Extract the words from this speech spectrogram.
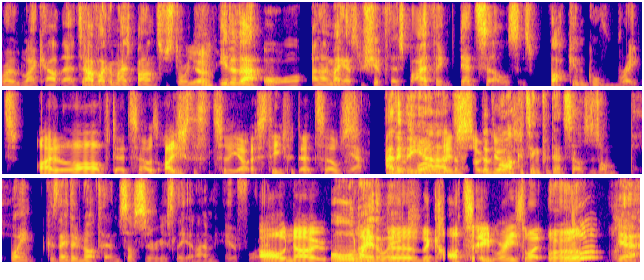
roguelike out there to have like a nice balance of story. Yeah, Either that or, and I might get some shit for this, but I think Dead Cells is fucking great. I love Dead Cells. I just listened to the OST for Dead Cells. Yeah, I think the well, uh, the, so the marketing for Dead Cells is on point because they do not take themselves seriously, and I'm here for it. Oh no! All day like of the the week. the cartoon where he's like, "Uh." Yeah,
